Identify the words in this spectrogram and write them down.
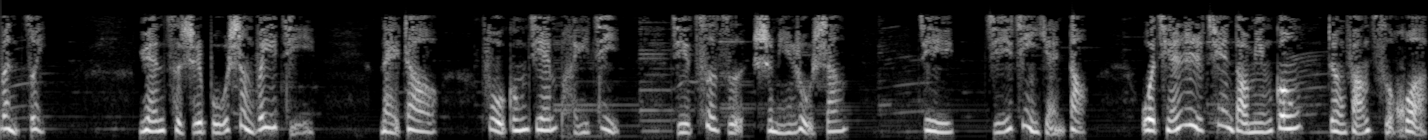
问罪。渊此时不胜危急，乃召。复宫监裴寂及次子市民入商，即极尽言道：“我前日劝导明公正防此祸，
